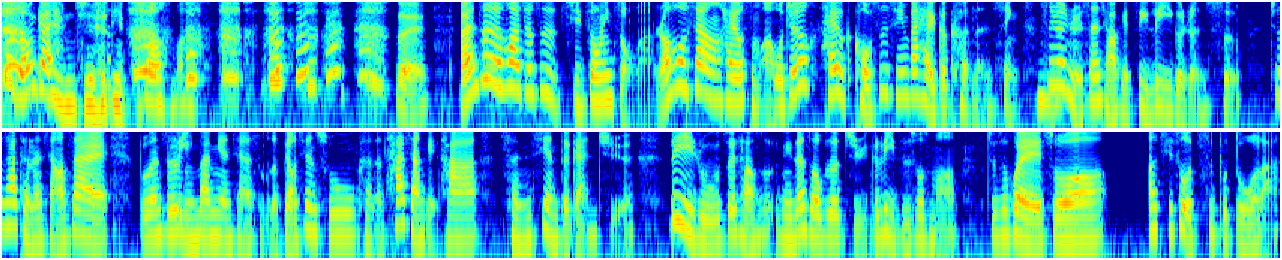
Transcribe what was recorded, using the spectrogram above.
那种感觉你知道吗？对。反正这个话就是其中一种啦，然后像还有什么？我觉得还有口是心非，还有一个可能性，是因为女生想要给自己立一个人设，就是他可能想要在不论是另一半面前还是什么的，表现出可能他想给他呈现的感觉。例如最常说，你那时候不是举一个例子说什么，就是会说啊，其实我吃不多啦，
